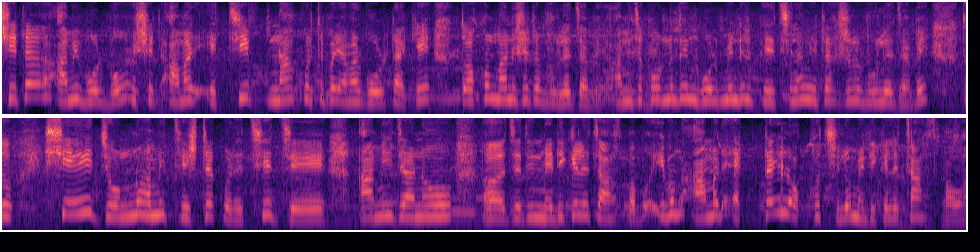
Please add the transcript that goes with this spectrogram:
সেটা আমি বলব সেটা আমার অ্যাচিভ না করতে পারি আমার গোলটাকে তখন মানুষ এটা ভুলে যাবে। আমি যে কোনোদিন গোল্ড মেডেল পেয়েছিলাম এটা আসলে ভুলে যাবে। তো সেই জন্য আমি চেষ্টা করেছি যে আমি যেন যেদিন মেডিকেলে চান্স পাবো এবং আমার একটাই লক্ষ্য ছিল মেডিকেলে চান্স পাওয়া।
